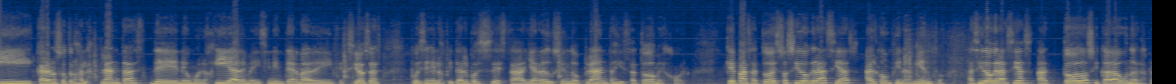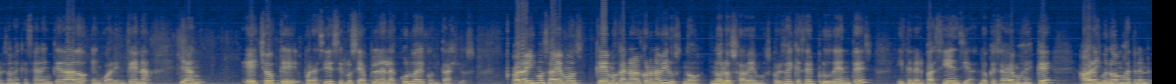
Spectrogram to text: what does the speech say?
Y cara a nosotros a las plantas de neumología, de medicina interna, de infecciosas, pues en el hospital pues se está ya reduciendo plantas y está todo mejor. ¿Qué pasa? Todo eso ha sido gracias al confinamiento. Ha sido gracias a todos y cada una de las personas que se han quedado en cuarentena y han hecho que, por así decirlo, se aplane la curva de contagios. Ahora mismo sabemos que hemos ganado el coronavirus. No, no lo sabemos. Por eso hay que ser prudentes y tener paciencia. Lo que sabemos es que ahora mismo no vamos a tener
